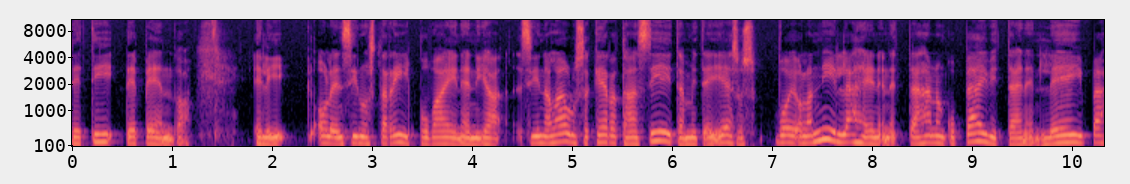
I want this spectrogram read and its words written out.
De ti dependo, eli olen sinusta riippuvainen ja siinä laulussa kerrotaan siitä, miten Jeesus voi olla niin läheinen, että hän on kuin päivittäinen leipä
